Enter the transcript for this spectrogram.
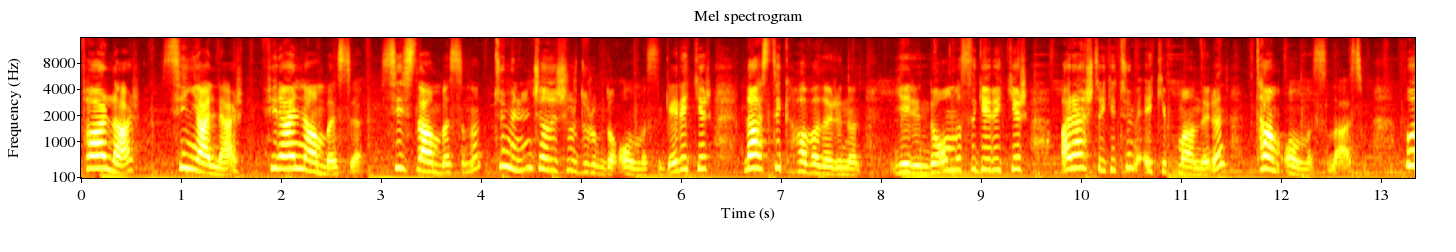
farlar, sinyaller, fren lambası, sis lambasının tümünün çalışır durumda olması gerekir. Lastik havalarının yerinde olması gerekir. Araçtaki tüm ekipmanların tam olması lazım. Bu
